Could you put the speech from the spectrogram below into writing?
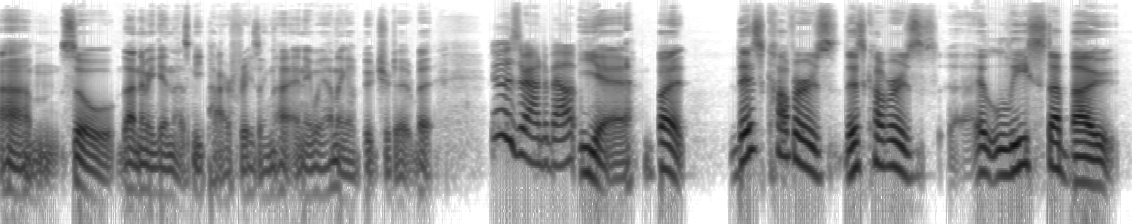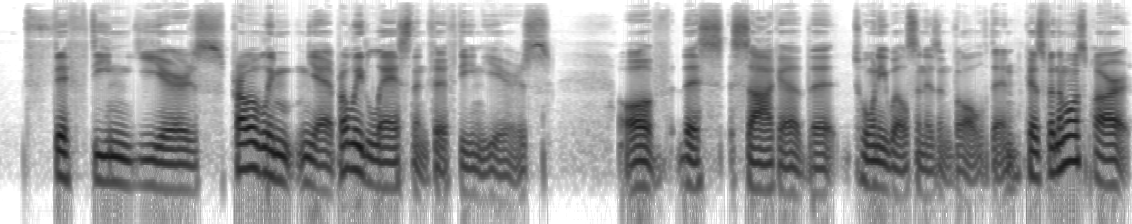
Um, so mean, again, that's me paraphrasing that anyway. I think I butchered it, but It was roundabout. yeah, but this covers this covers at least about 15 years, probably yeah, probably less than 15 years of this saga that Tony Wilson is involved in because for the most part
